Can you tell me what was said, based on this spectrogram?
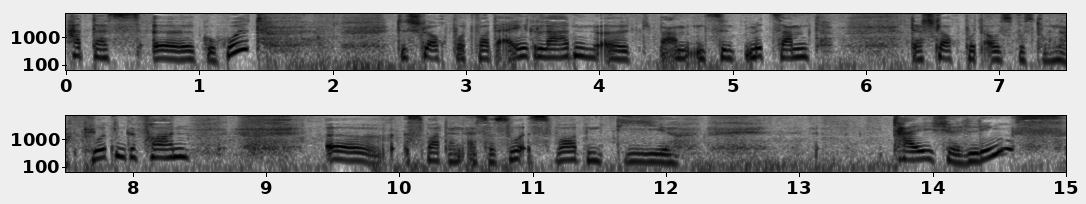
hat das äh, geholt. Das Schlauchboot wurde eingeladen. Äh, die Beamten sind mitsamt der Schlauchbootausrüstung nach Ploten gefahren. Äh, es war dann also so, es wurden die Teiche links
